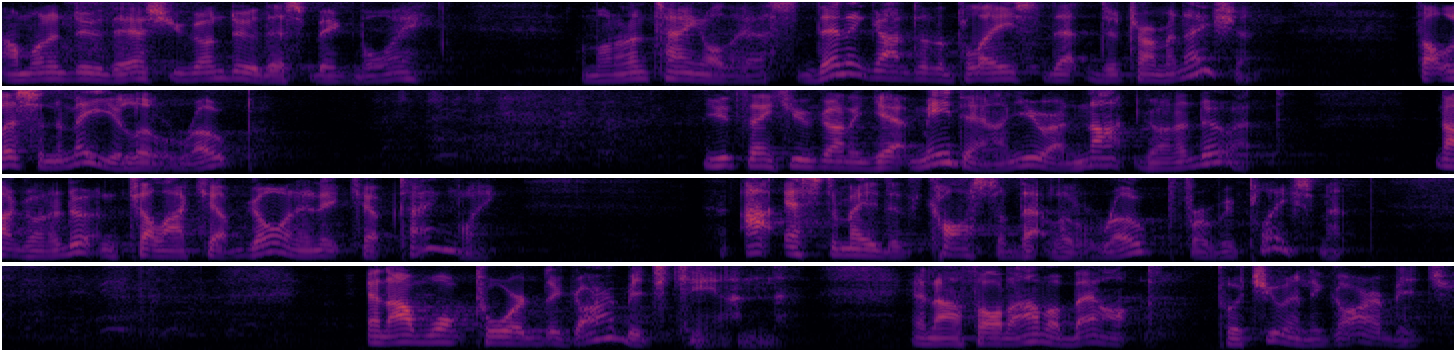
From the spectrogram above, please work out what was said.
I'm going to do this. You're going to do this, big boy. I'm going to untangle this. Then it got to the place that determination. Thought, listen to me, you little rope. You think you're going to get me down. You are not going to do it. Not going to do it until I kept going and it kept tangling. I estimated the cost of that little rope for replacement. And I walked toward the garbage can and I thought, I'm about put you in the garbage.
